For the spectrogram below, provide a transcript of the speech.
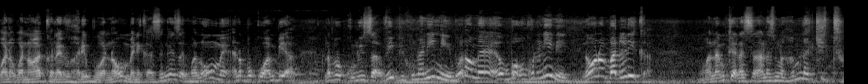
wana, wanawake wanavyoharibu wanaume. Nikasengeza mwanaume anapokuambia anapokuuliza vipi kuna nini? Mbona kuna nini? Naona badilika mwanamke anasema, anasema hamna kitu.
